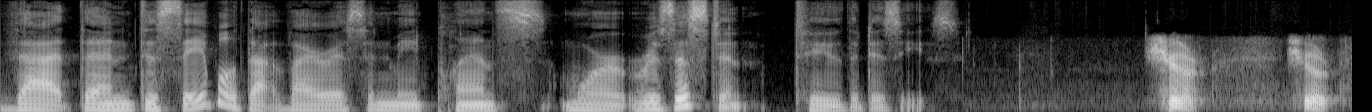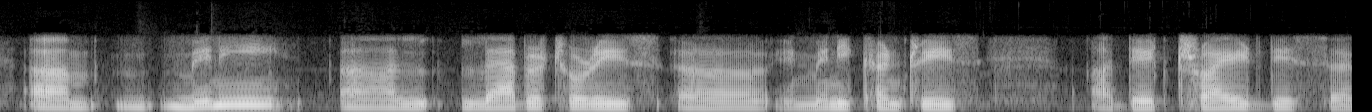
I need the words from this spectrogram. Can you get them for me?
that then disabled that virus and made plants more resistant to the disease. Sure, sure. Um, many uh, laboratories uh, in many countries uh, they tried this uh,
